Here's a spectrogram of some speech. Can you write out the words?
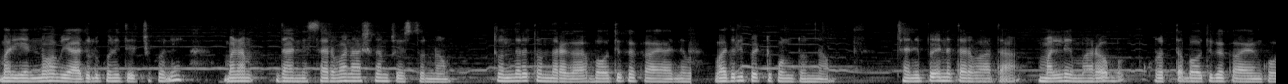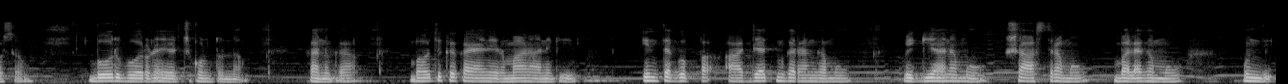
మరి ఎన్నో వ్యాధులు కొని తెచ్చుకొని మనం దాన్ని సర్వనాశనం చేస్తున్నాం. తొందర తొందరగా భౌతిక కాయాన్ని వదిలిపెట్టుకుంటున్నాం. చనిపోయిన తర్వాత మళ్ళీ మరో క్రొత్త భౌతిక కాయం కోసం బోరు బోరున ఏడ్చుకుంటున్నాం. కనుక భౌతిక కాయ నిర్మాణానికి ఇంత గొప్ప ఆధ్యాత్మిక రంగము విజ్ఞానము శాస్త్రము బలగము ఉంది.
